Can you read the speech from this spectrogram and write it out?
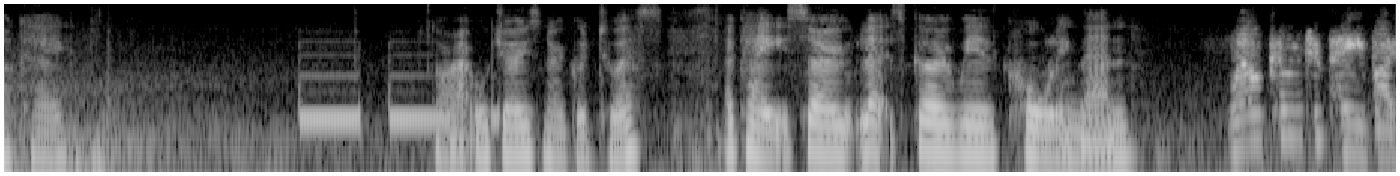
Okay. Alright, well Joe's no good to us. Okay, so let's go with calling then. Welcome to Pay by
